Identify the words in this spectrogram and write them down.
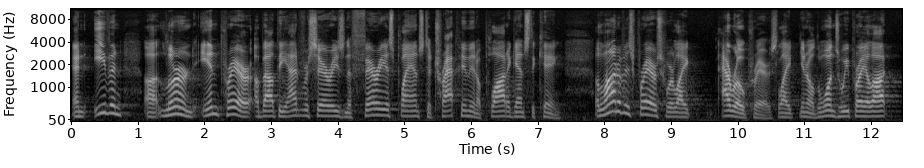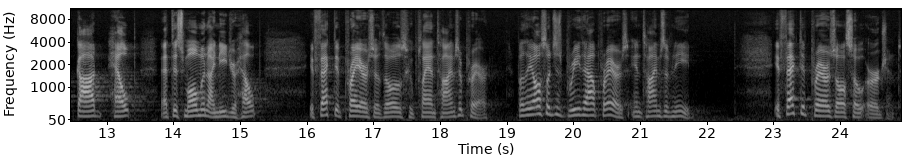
and even uh, learned in prayer about the adversary's nefarious plans to trap him in a plot against the king. A lot of his prayers were like arrow prayers, like, you know, the ones we pray a lot God, help. At this moment, I need your help. Effective prayers are those who plan times of prayer, but they also just breathe out prayers in times of need. Effective prayer is also urgent.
